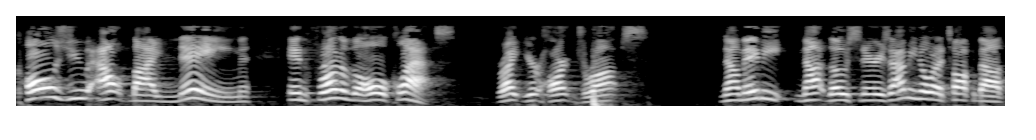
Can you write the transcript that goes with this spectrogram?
calls you out by name in front of the whole class, right? Your heart drops. Now, maybe not those scenarios. How many know what I talk about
